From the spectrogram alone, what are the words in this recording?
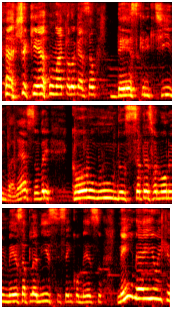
acho que é uma colocação descritiva, né? Sobre como o mundo se transformou numa imensa planície sem começo, nem meio e que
